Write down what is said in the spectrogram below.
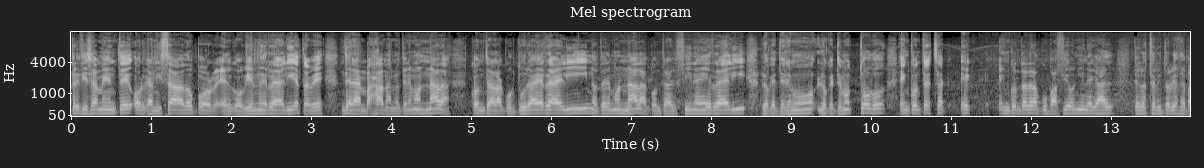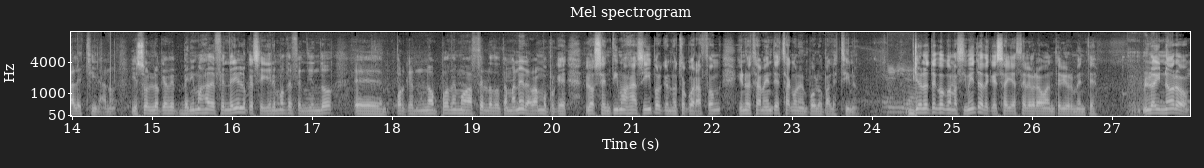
precisamente organizado por el gobierno israelí a través de la embajada. No tenemos nada contra la cultura israelí, no tenemos nada contra el cine israelí, lo que tenemos, lo que tenemos todo en contra esta, en contra de la ocupación ilegal de los territorios de Palestina. ¿no? Y eso es lo que venimos a defender y lo que seguiremos defendiendo eh, porque no podemos hacerlo de otra manera, vamos, porque lo sentimos así, porque nuestro corazón y nuestra mente está con el pueblo palestino. Yo no tengo conocimiento de que se haya celebrado anteriormente. Lo ignoro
